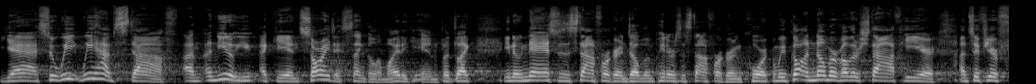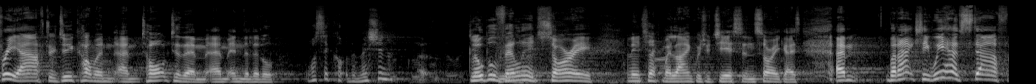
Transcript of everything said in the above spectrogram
Yeah, so we, we have staff, and, and you know, you again, sorry to single them out again, but like, you know, Ness is a staff worker in Dublin, Peter's a staff worker in Cork, and we've got a number of other staff here. And so if you're free after, do come and um, talk to them um, in the little, what's it called, the mission? Global Village, sorry. I need to check my language with Jason, sorry guys. Um, but actually, we have staff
